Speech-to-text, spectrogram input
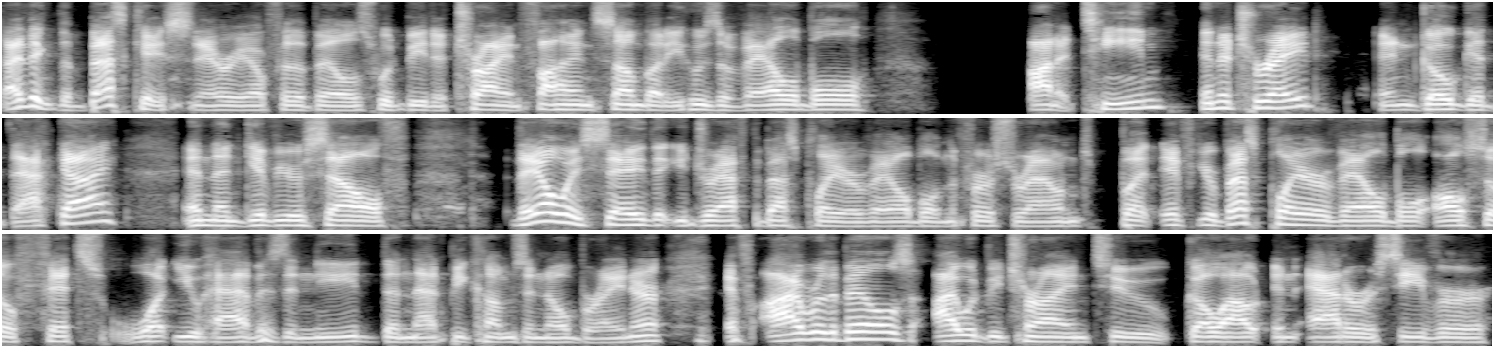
I think the best case scenario for the Bills would be to try and find somebody who's available on a team in a trade and go get that guy, and then give yourself. They always say that you draft the best player available in the first round, but if your best player available also fits what you have as a need, then that becomes a no brainer. If I were the Bills, I would be trying to go out and add a receiver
